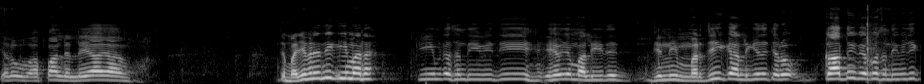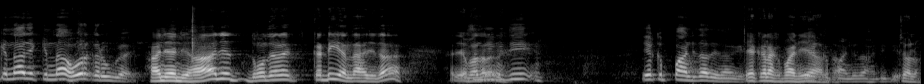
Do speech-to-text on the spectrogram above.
ਚਲੋ ਆਪਾਂ ਲੈ ਲਿਆ ਆ। ਤੇ ਬਾਜੀ ਫਿਰ ਇਹਦੀ ਕੀਮਤ ਹੈ ਕੀਮਤ ਸੰਦੀਪ ਜੀ ਇਹੋ ਜਿਹੇ ਮਾਲੀ ਦੇ ਜਿੰਨੀ ਮਰਜ਼ੀ ਕਰ ਲਈਏ ਤੇ ਚਲੋ ਕੱਦ ਹੀ ਵੇਖੋ ਸੰਦੀਪ ਜੀ ਕਿੰਨਾ ਜੇ ਕਿੰਨਾ ਹੋਰ ਕਰੂਗਾ ਇਹ। ਹਾਂਜੀ ਹਾਂਜੀ ਹਾਂ ਜੇ ਦੋ ਦਿਨ ਕੱਢੀ ਜਾਂਦਾ ਹਜੇ ਨਾ ਹਜੇ ਪਤਾ ਸੰਦੀਪ ਜੀ ਇੱਕ 5 ਦਾ ਦੇ ਦਾਂਗੇ। 1 ਲੱਖ 5000 ਦਾ। 5 ਦਾ ਹਾਂਜੀ ਦੇ ਚਲੋ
